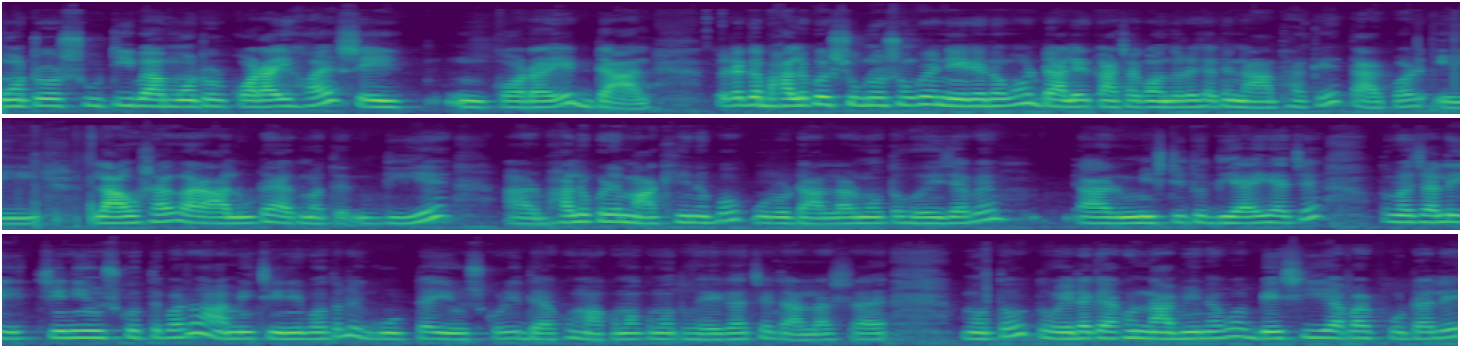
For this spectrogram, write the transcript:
মটর শুটি বা মটর কড়াই হয়, সেই কড়াইয়ের ডাল। তো এটাকে ভালো করে শুকনো শুকনো করে নেড়ে নেব। ডালের কাঁচা গন্ধটা যাতে না থাকে। তারপর এই লাউ শাক আর আলুটা একমাত্র দিয়ে আর ভালো করে মাখিয়ে নেব। পুরো ডালনার মতো হয়ে যাবে। আর মিষ্টি তো দেওয়াই আছে। তোমরা চাইলে চিনি ইউজ করতে পারো। আমি চিনির বদলে গুড়টা ইউজ করি। দেখো মাখো মাখো মতো হয়ে গেছে ডালনার মতো। তো এটাকে এখন নামিয়ে নেব। বেশি আবার ফোটালে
